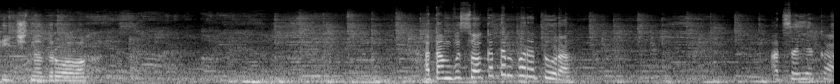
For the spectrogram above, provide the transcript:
піч на дровах. А там висока температура? А це яка?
